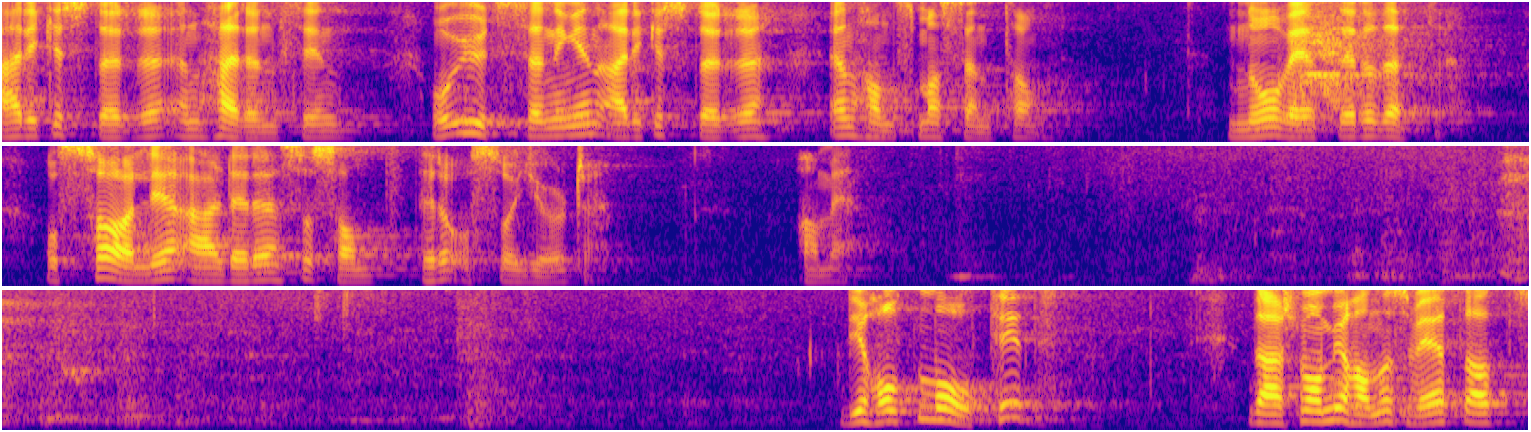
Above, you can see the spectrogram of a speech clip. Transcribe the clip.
er ikke større enn Herren sin, og utsendingen er ikke større enn Han som har sendt ham. Nå vet dere dette. Og salige er dere så sant dere også gjør det. Amen. De holdt måltid. Det er som om Johannes vet at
